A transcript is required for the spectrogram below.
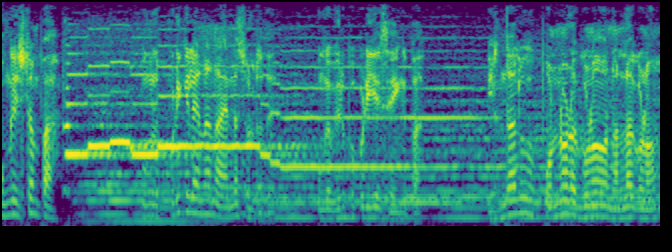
உங்க இஷ்டம்ப்பா. உங்களுக்கு பிடிக்கலன்னா நான் என்ன சொல்றது? உங்க விருப்பப்படியே செய்யுங்கப்பா. இருந்தாலும் பொண்ணோட குணம் நல்ல குணம்.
